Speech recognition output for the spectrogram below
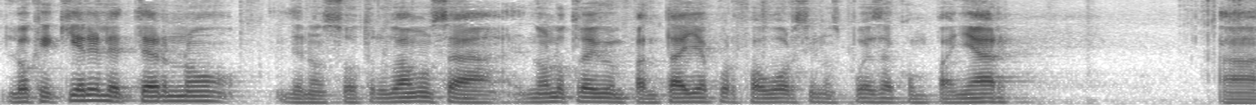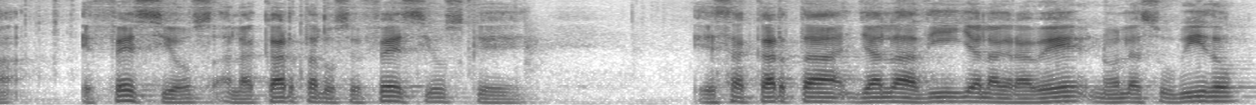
lo que quiere el Eterno de nosotros. Vamos a, no lo traigo en pantalla, por favor, si nos puedes acompañar a Efesios, a la carta a los Efesios, que esa carta ya la di, ya la grabé, no la he subido,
